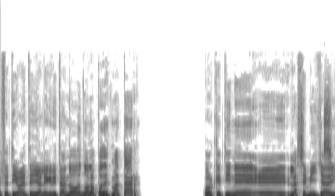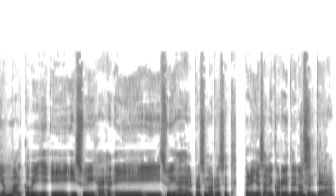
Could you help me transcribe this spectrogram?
Efectivamente, ella le grita, no, no la puedes matar porque tiene eh, la semilla de John Malkovich y, su hija, y, su hija es el próximo Pero ella sale corriendo y no, se entera.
